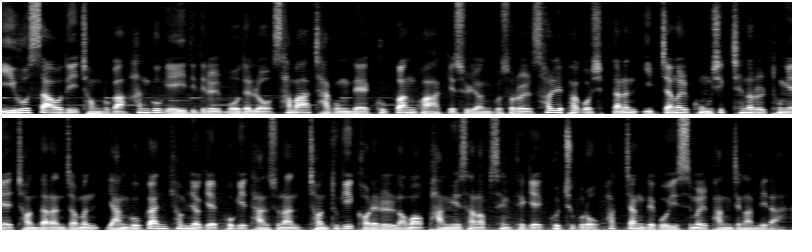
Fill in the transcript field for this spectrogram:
이후 사우디 정부가 한국 ADD를 모델로 삼아 자국 내 국방과학기술연구소를 설립하고 싶다는 입장을 공식 채널을 통해 전달한 점은 양국 간 협력의 폭이 단순한 전투기 거래를 넘어 방위산업 생태계 구축으로 확장되고 있음을 방증합니다.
